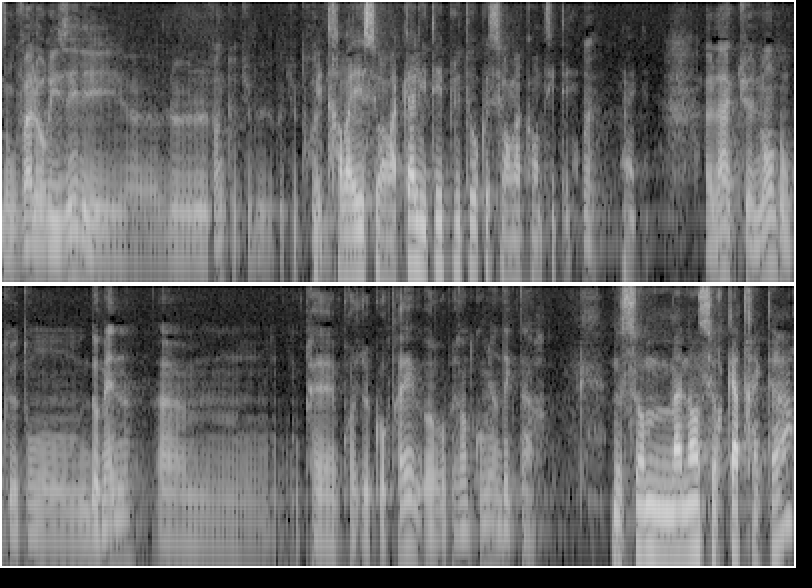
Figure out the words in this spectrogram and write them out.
Donc valoriser les, euh, le, vin que tu, que tu produis. Et travailler sur la qualité plutôt que sur la quantité. Euh, là actuellement, donc euh, ton domaine très proche de Courtrai représente combien d'hectares? Nous sommes maintenant sur 4 hectares.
